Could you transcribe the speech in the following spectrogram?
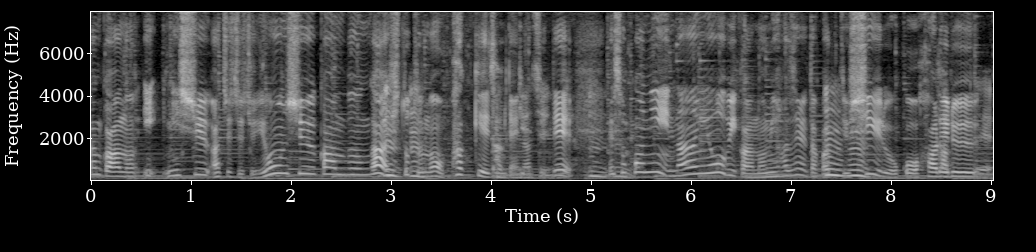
なんかあのい2週あ違う違う違う4週間分が一つのパッケージみたいになってて、うんうん。でそこに何曜日から飲み始めたかっていうシールをこう貼れる、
